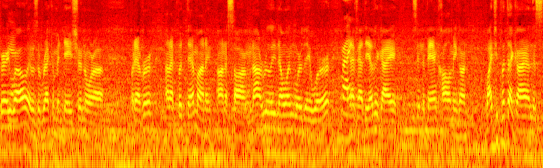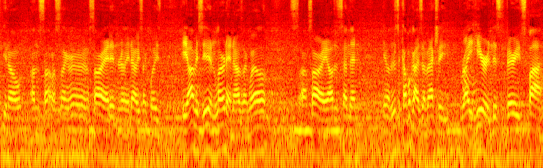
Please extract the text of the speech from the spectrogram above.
very Yeah. well. It was a recommendation or a whatever, and I put them on a, on a song, not really knowing where they were. Right. And I've had the other guy who's in the band calling me, going, "Why'd you put that guy on this? You know, on the song?" I was like, "Uh, "Sorry, I didn't really know." He's like, "Well, he's, he obviously didn't learn it." And I was like, "Well, so, I'm sorry. I'll just." And then, you know, there's a couple guys I've actually right here in this very spot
